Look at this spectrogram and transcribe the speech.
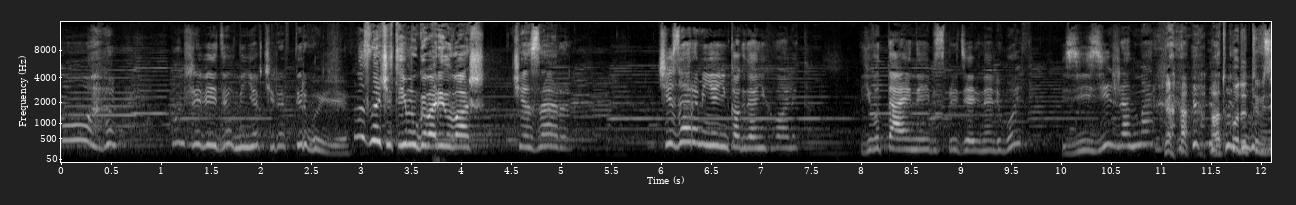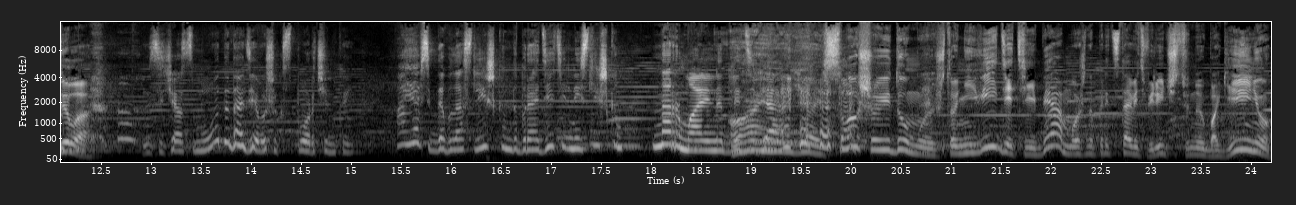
О, он же видел меня вчера впервые. Ну, значит, ему говорил ваш Чезаро. Чезаро меня никогда не хвалит. Его тайная и беспредельная любовь Зизи Жанмар. Откуда ты взяла? Сейчас мода на девушек с порченкой. А я всегда была слишком добродетельной и слишком нормальна для Ой, тебя. Ой, слушаю и думаю, что не видя тебя, можно представить величественную богиню,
